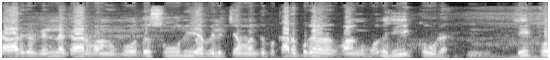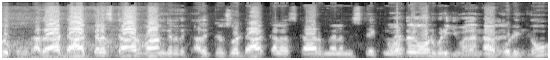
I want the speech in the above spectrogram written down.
கார்கள் வெள்ளை கார் வாங்கும்போது சூரிய வெளிச்சம் வந்து இப்ப கருப்பு கலர் வாங்கும்போது ஹீட் கூட. ஹீட் கூட இருக்கும். அதாவது டார்க் கலர்ஸ் கார் வாங்குறதுக்கு அதுக்குன்னு சொல்லி டார்க் கலர்ஸ் கார் மேல மிஸ்டேக் ஒன்று பிடிக்கும் பிடிக்கும்.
